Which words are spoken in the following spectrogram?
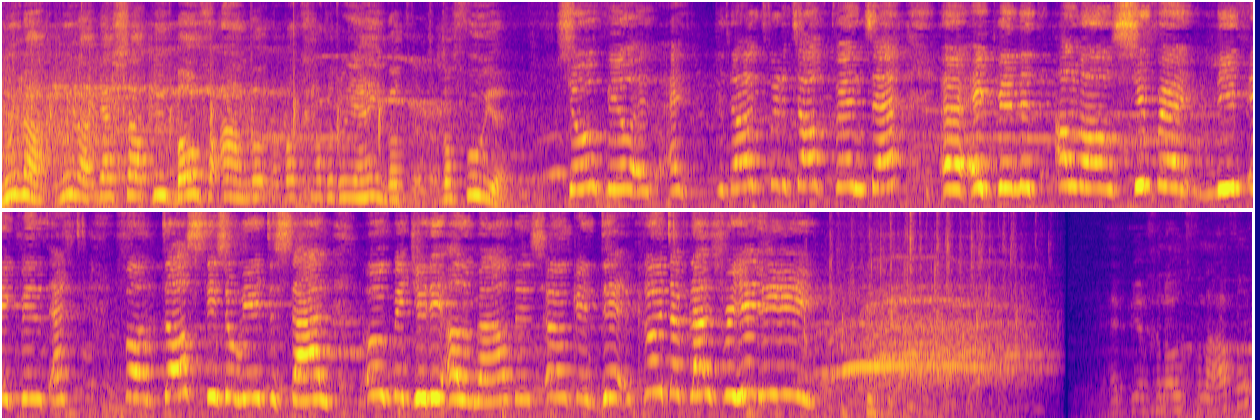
Luna, Luna, jij staat nu bovenaan. Wat, wat gaat er door je heen? Wat, wat voel je? Zoveel en echt bedankt voor de 12 punten. Eh, ik vind het allemaal super lief. Ik vind het echt fantastisch om hier te staan. Met jullie allemaal. Dus ook een groot applaus voor jullie. Heb je genoten van de avond?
